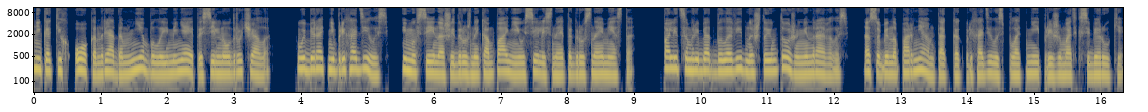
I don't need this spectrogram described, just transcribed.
Никаких окон рядом не было, и меня это сильно удручало. Выбирать не приходилось, и мы всей нашей дружной компанией уселись на это грустное место. По лицам ребят было видно, что им тоже не нравилось, особенно парням, так как приходилось плотней прижимать к себе руки.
